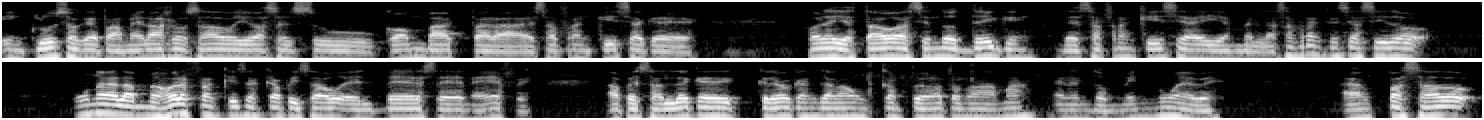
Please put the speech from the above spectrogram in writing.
Incluso que Pamela Rosado iba a hacer su comeback para esa franquicia que, joder, yo estaba haciendo digging de esa franquicia y en verdad esa franquicia ha sido una de las mejores franquicias que ha pisado el BSNF. A pesar de que creo que han ganado un campeonato nada más en el 2009, han pasado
